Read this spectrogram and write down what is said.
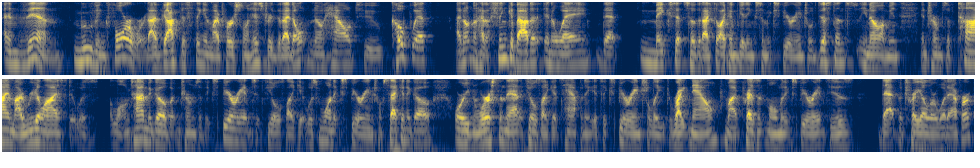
And then moving forward, I've got this thing in my personal history that I don't know how to cope with. I don't know how to think about it in a way that makes it so that I feel like I'm getting some experiential distance. You know, I mean, in terms of time, I realized that it was a long time ago, but in terms of experience, it feels like it was one experiential second ago, or even worse than that, it feels like it's happening. It's experientially right now. My present moment experience is that betrayal or whatever.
